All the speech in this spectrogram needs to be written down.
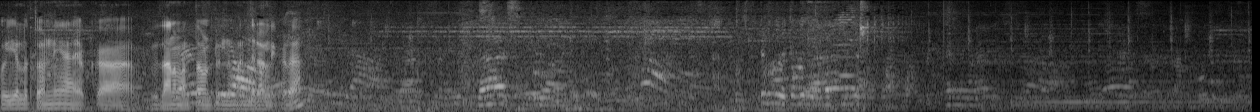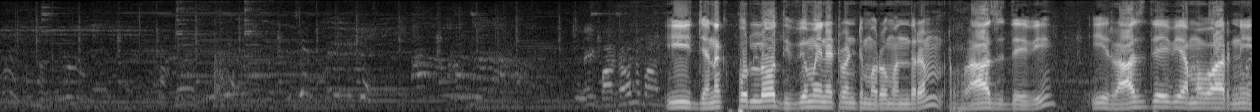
కొయ్యలతోనే ఆ యొక్క విధానం అంతా ఉంటుంది మందిరాలు ఇక్కడ. ఈ జనక్పూర్లో దివ్యమైనటువంటి మరో మందిరం రాజ్ దేవి. ఈ రాజదేవి అమ్మవారిని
